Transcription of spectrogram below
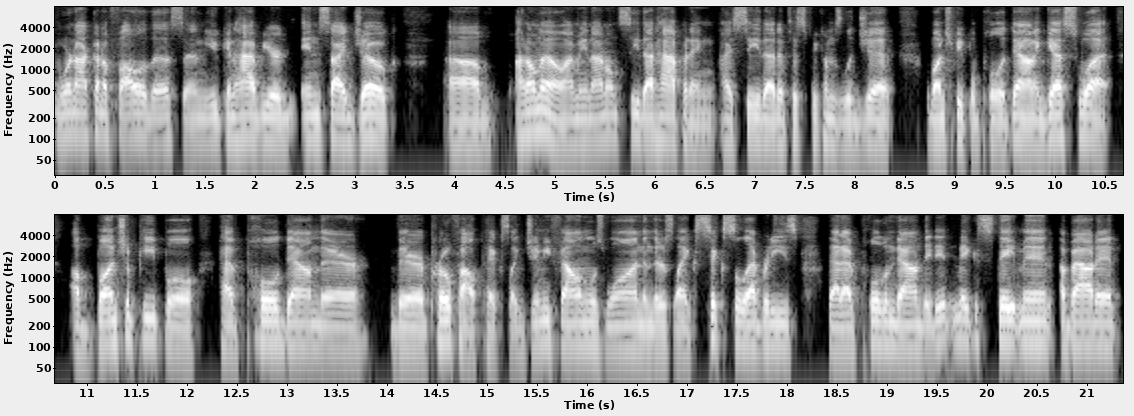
we're not going to follow this and you can have your inside joke. Um i don't know. I mean i don't see that happening. I see that if this becomes legit a bunch of people pull it down. And guess what? A bunch of people have pulled down their their profile pics. Like jimmy fallon was one and there's like six celebrities that have pulled them down. They didn't make a statement about it.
